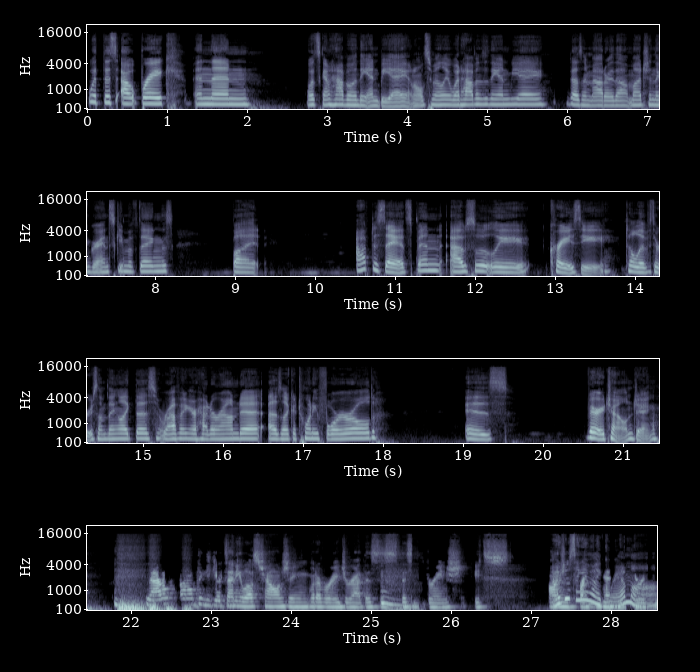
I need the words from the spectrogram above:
with this outbreak, and then what's going to happen with the NBA, and ultimately what happens with the NBA doesn't matter that much in the grand scheme of things, but I have to say it's been absolutely crazy to live through something like this. Wrapping your head around it as like a 24 year old is very challenging. Yeah, I don't, I don't think it gets any less challenging, whatever age you're at. This is this is strange. It's. I was just thinking my grandma.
